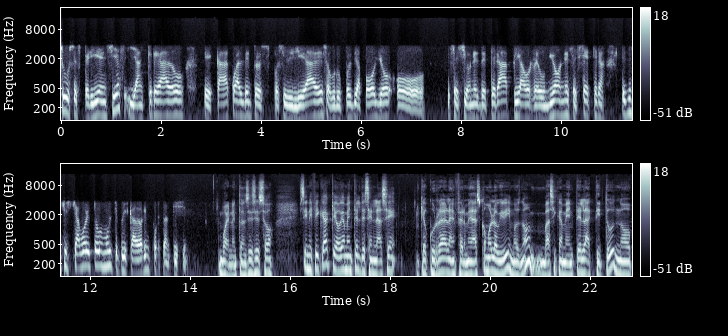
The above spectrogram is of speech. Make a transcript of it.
sus experiencias y han creado eh, cada cual dentro de sus posibilidades o grupos de apoyo o sesiones de terapia o reuniones, etcétera. Es decir, se ha vuelto un multiplicador importantísimo. Bueno, entonces eso significa que obviamente el desenlace que ocurre a la enfermedad es como lo vivimos, ¿no? Básicamente la actitud no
